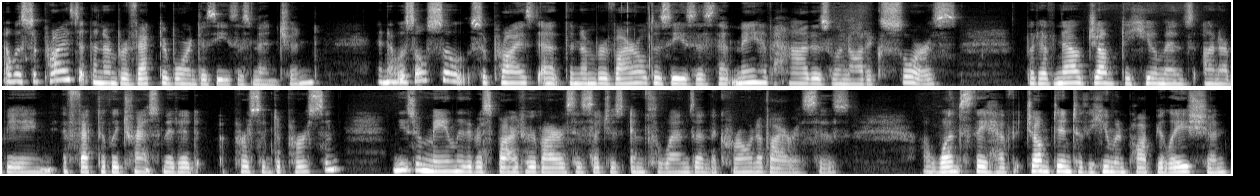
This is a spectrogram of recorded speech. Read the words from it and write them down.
I was surprised at the number of vector borne diseases mentioned, and I was also surprised at the number of viral diseases that may have had a zoonotic source but have now jumped to humans and are being effectively transmitted person to person. And these are mainly the respiratory viruses such as influenza and the coronaviruses. Uh, once they have jumped into the human population,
